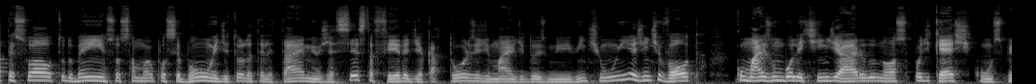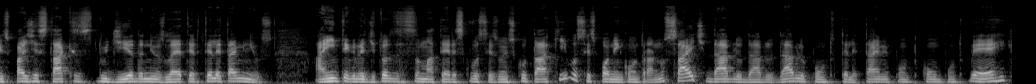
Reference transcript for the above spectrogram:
Olá pessoal, tudo bem? Eu sou Samuel Possebon, editor da Teletime. Hoje é sexta-feira, dia 14 de maio de 2021 e a gente volta com mais um boletim diário do nosso podcast com os principais destaques do dia da newsletter Teletime News. A íntegra de todas essas matérias que vocês vão escutar aqui vocês podem encontrar no site www.teletime.com.br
